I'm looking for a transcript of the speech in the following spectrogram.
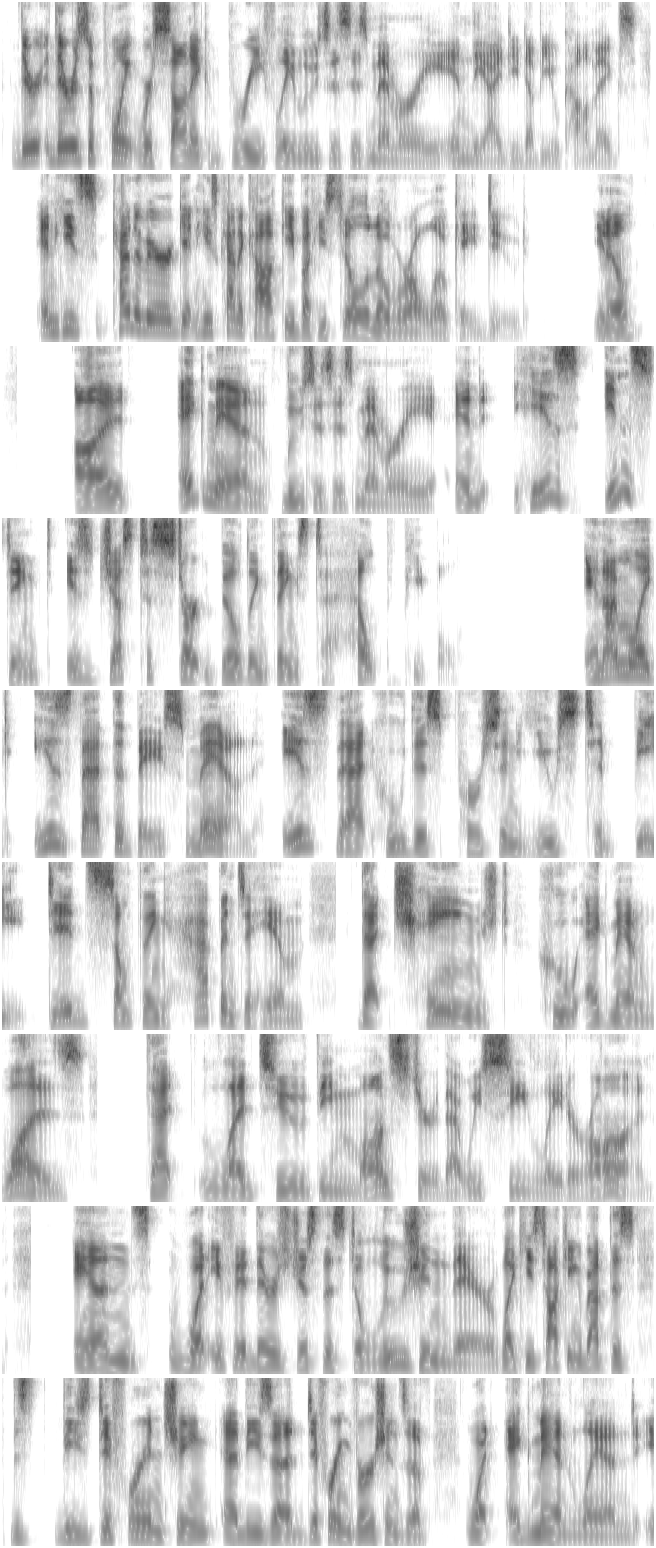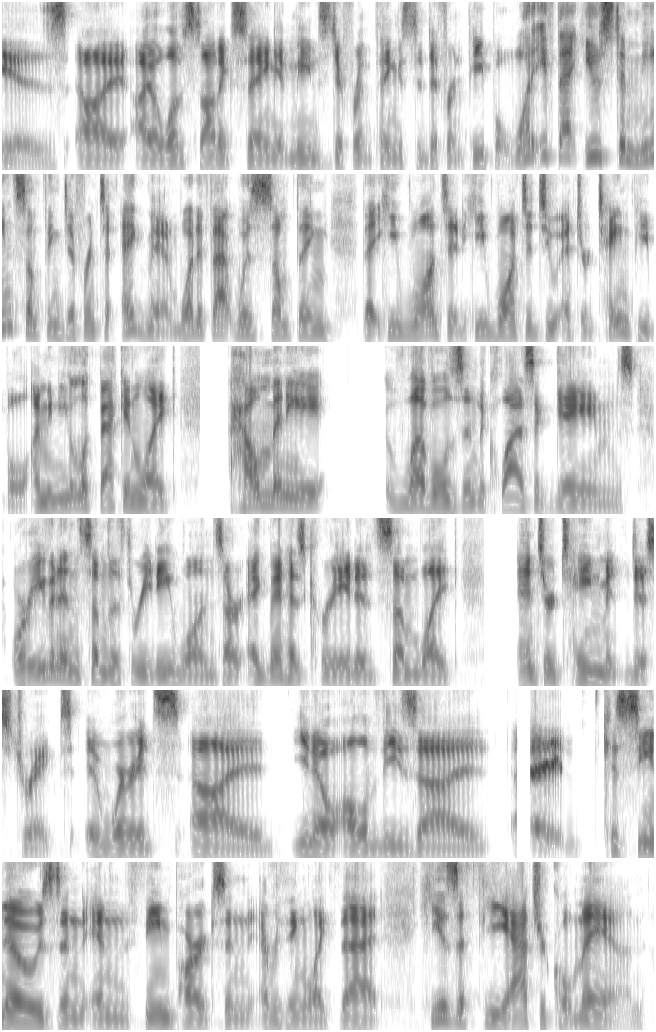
there there is a point where Sonic briefly loses his memory in the IDW comics. And he's kind of arrogant, he's kind of cocky, but he's still an overall okay dude. You know? Uh Eggman loses his memory and his instinct is just to start building things to help people. And I'm like, is that the base man? Is that who this person used to be? Did something happen to him that changed who Eggman was that led to the monster that we see later on? And what if it, there's just this delusion there? Like he's talking about this, this these differentiating, uh, these uh, differing versions of what Eggman Land is. Uh, I love Sonic saying it means different things to different people. What if that used to mean something different to Eggman? What if that was something that he wanted? He wanted to entertain people. I mean, you look back in like how many levels in the classic games, or even in some of the 3D ones, our Eggman has created some like entertainment district uh, where it's uh you know all of these uh, uh casinos and and theme parks and everything like that. He is a theatrical man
